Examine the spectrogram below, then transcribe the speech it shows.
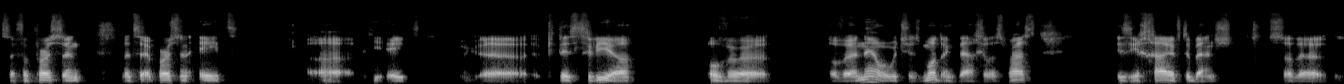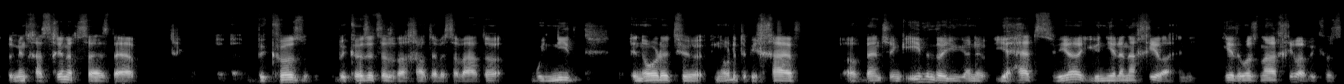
So if a person, let's say a person ate, uh, he ate uh, over over an hour, which is more than achilas pras, is yichayev to bench. So the the Minchas Chinuch says that because because it says v'achalta v'savata, we need in order to in order to be chayav of benching, even though you're gonna you had svia, you need an achila, and here there was no achila because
